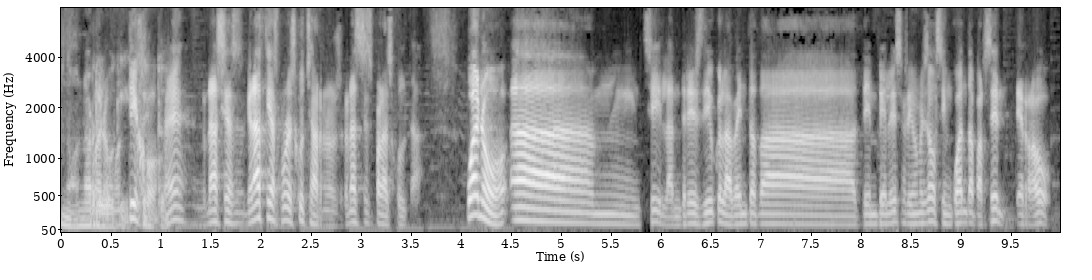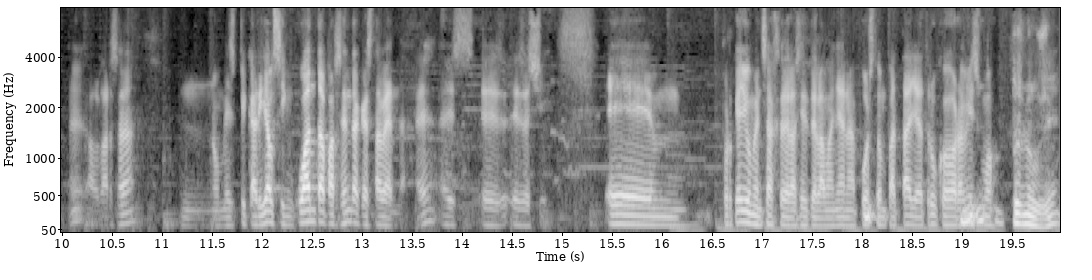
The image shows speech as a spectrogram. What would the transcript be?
No, no bueno. Montijo, eh? Gracias, gracias por escucharnos, gracias por escoltar. Bueno, eh, sí, l'Andrés diu que la venda de Dembélé seria només el 50%. Té raó, eh? El Barça només picaria el 50% d'aquesta venda. Eh? És, és, és així. Eh, ¿Por qué hay un mensaje de las 7 de la mañana puesto en pantalla? Truco ahora mismo. Pues no ho sé.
